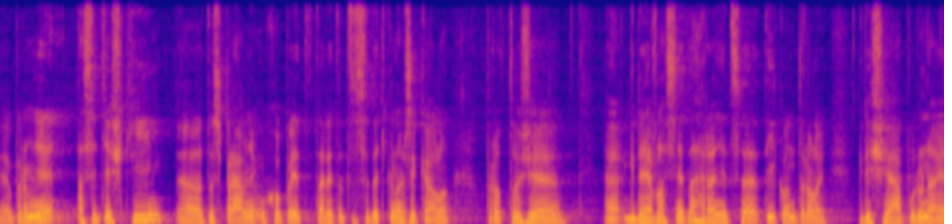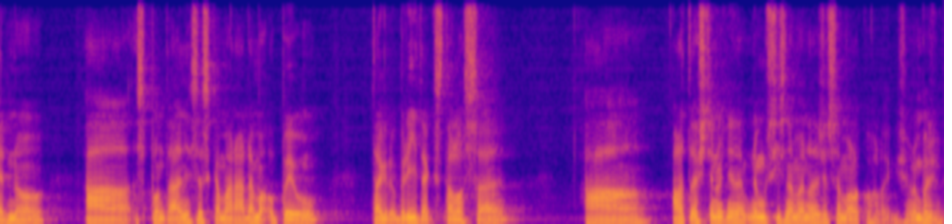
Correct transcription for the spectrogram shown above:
Je pro mě asi těžký eh, to správně uchopit, tady to, co jsi teď říkal, protože eh, kde je vlastně ta hranice té kontroly? Když já půjdu na jedno a spontánně se s kamarádama opiju, tak dobrý, tak stalo se, a, ale to ještě nutně nemusí znamenat, že jsem alkoholik, že? nebo že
